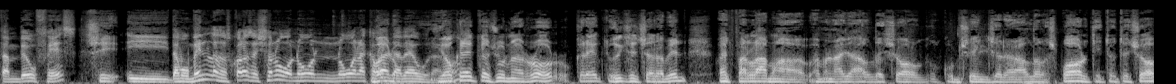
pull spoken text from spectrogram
també ho fes, Sí. i de moment les escoles això no, no, no ho han acabat de veure, jo no? crec que és un error, crec, t'ho dic sincerament, vaig parlar amb, la, vam anar allà al d'això, el Consell General de l'Esport i tot això,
